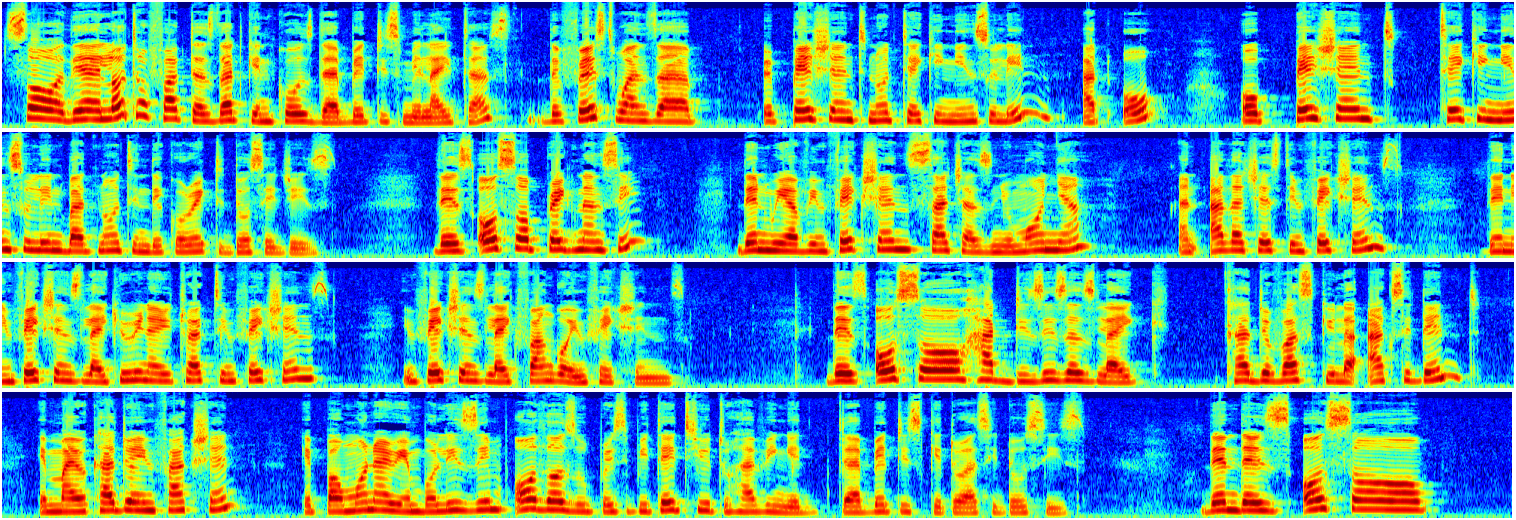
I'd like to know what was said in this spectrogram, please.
So there are a lot of factors that can cause diabetes mellitus. The first ones are a patient not taking insulin at all, or patient taking insulin but not in the correct dosages. There's also pregnancy. Then we have infections such as pneumonia and other chest infections. Then infections like urinary tract infections, infections like fungal infections. There's also heart diseases like cardiovascular accident, a myocardial infarction, a pulmonary embolism, all those will precipitate you to having a diabetes ketoacidosis. Then there's also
